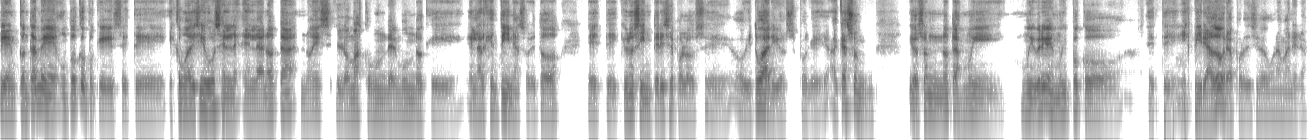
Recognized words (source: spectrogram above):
Bien, contame un poco porque es, este, es como decís vos en la, nota, no es lo más común del mundo que en la Argentina sobre todo, este, que uno se interese por los eh, obituarios, porque acá son, digo, son notas muy, muy breves, muy poco este, inspiradoras, por decirlo de alguna manera.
